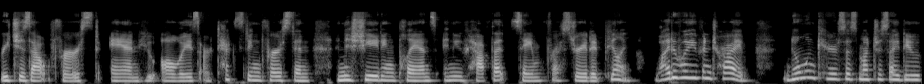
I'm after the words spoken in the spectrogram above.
reaches out first and you always are texting first and initiating plans. And you have that same frustrated feeling. Why do I even try? No one cares as much as I do.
